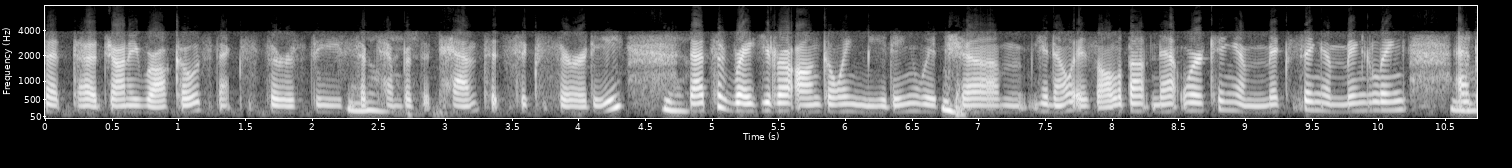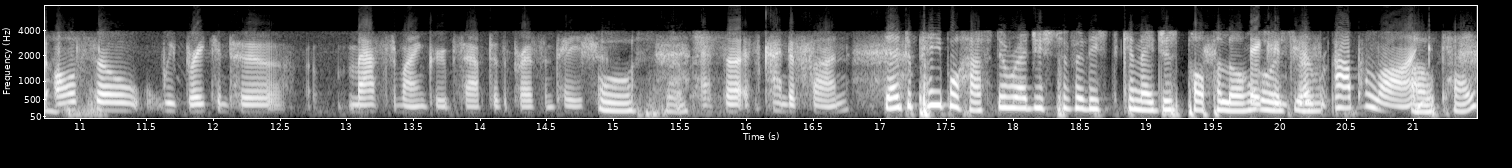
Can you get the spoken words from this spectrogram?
at uh, Johnny Rocco's next Thursday, Nice. September the 10th at 6:30. Yeah. That's a regular ongoing meeting, which Mhm. um, you know is all about networking and mixing and mingling, and also we break into mastermind groups after the presentation. Awesome. And so it's kind of fun. Now, do people have to register for this? Can they just pop along? They can just pop along. Okay.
